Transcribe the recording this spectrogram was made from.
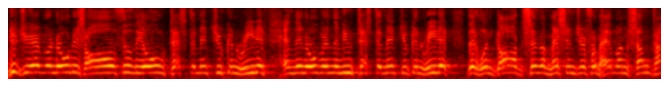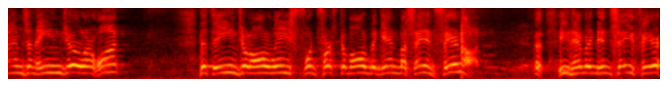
Did you ever notice all through the Old Testament you can read it, and then over in the New Testament you can read it, that when God sent a messenger from heaven, sometimes an angel or what? That the angel always would first of all begin by saying, Fear not. he never did say fear,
